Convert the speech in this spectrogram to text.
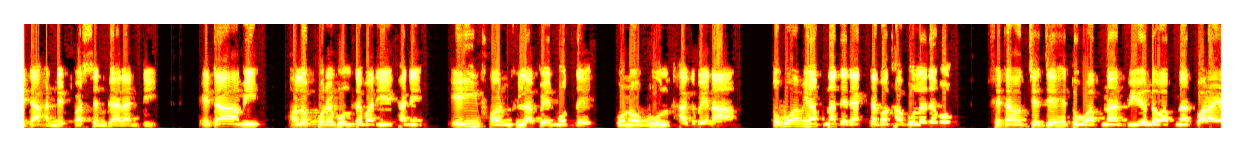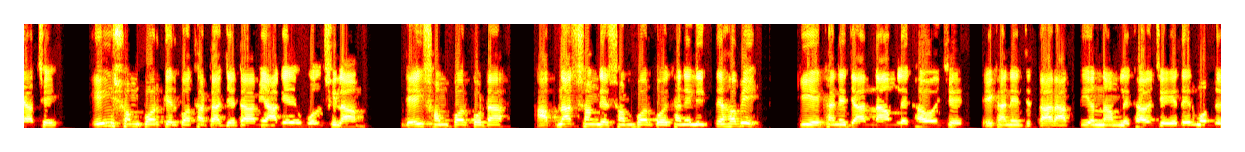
এটা হান্ড্রেড পার্সেন্ট গ্যারান্টি এটা আমি হলপ করে বলতে পারি এখানে, এই ফর্ম ফিল মধ্যে কোনো ভুল থাকবে না। তবু আমি আপনাদের একটা কথা বলে দেব, সেটা হচ্ছে যেহেতু আপনার বিএলও আপনার পাড়ায় আছে, এই সম্পর্কের কথাটা যেটা আমি আগে বলছিলাম, যে এই সম্পর্কটা আপনার সঙ্গে সম্পর্ক এখানে লিখতে হবে কি এখানে যার নাম লেখা হয়েছে, এখানে তার আত্মীয়র নাম লেখা হয়েছে, এদের মধ্যে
